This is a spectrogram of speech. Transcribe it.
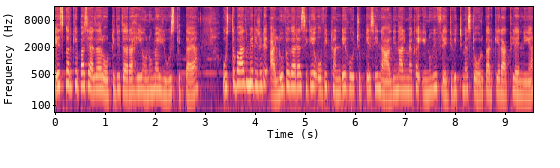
ਇਸ ਕਰਕੇ ਬਸ ਐਜ਼ ਆ ਰੋਟੀ ਦੀ ਤਰ੍ਹਾਂ ਹੀ ਉਹਨੂੰ ਮੈਂ ਯੂਜ਼ ਕੀਤਾ ਆ। ਉਸ ਤੋਂ ਬਾਅਦ ਮੇਰੇ ਜਿਹੜੇ ਆਲੂ ਵਗੈਰਾ ਸੀਗੇ ਉਹ ਵੀ ਠੰਡੇ ਹੋ ਚੁੱਕੇ ਸੀ। ਨਾਲ ਦੀ ਨਾਲ ਮੈਂ ਕਿਹਾ ਇਹਨੂੰ ਵੀ ਫ੍ਰਿਜ ਵਿੱਚ ਮੈਂ ਸਟੋਰ ਕਰਕੇ ਰੱਖ ਲੈਣੀ ਆ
